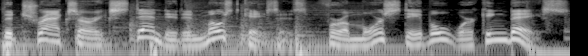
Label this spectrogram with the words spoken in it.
The tracks are extended in most cases for a more stable working base.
